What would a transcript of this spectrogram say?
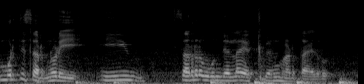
ಮೂರ್ತಿ ಸರ್ ನೋಡಿ ಈ ಸರ್ ಒಂದೆಲ್ಲ ಎಕ್ಸ್ಪ್ಲೇನ್ ಮಾಡ್ತಾ ಇದ್ರು.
